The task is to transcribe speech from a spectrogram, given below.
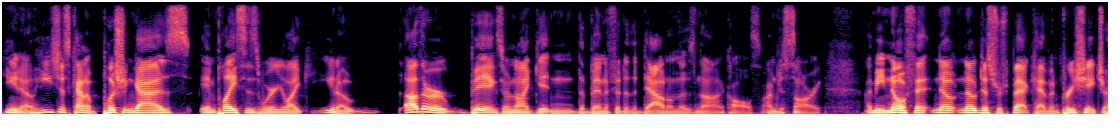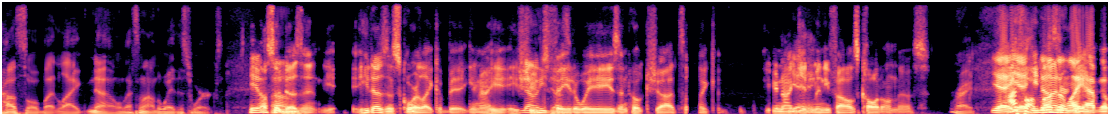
you know, he's just kind of pushing guys in places where you're like, you know, other bigs are not getting the benefit of the doubt on those non calls. I'm just sorry. I mean, no offense, no no disrespect, Kevin. Appreciate your hustle, but like, no, that's not the way this works. He also Um, doesn't. He doesn't score like a big. You know, he, he No, he shoots fadeaways and hook shots. Like you're not Yeah. getting many fouls called on those. Right. Yeah, I yeah. He doesn't like have a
